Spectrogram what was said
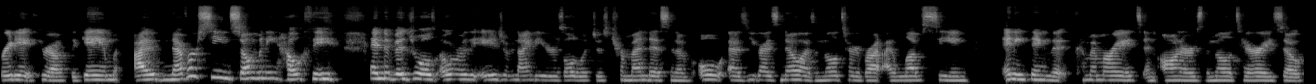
radiate throughout the game. I've never seen so many healthy individuals over the age of 90 years old, which is tremendous. And of oh, as you guys know, as a military brat, I love seeing anything that commemorates and honors the military. So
